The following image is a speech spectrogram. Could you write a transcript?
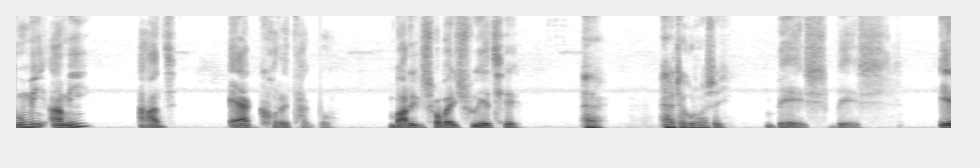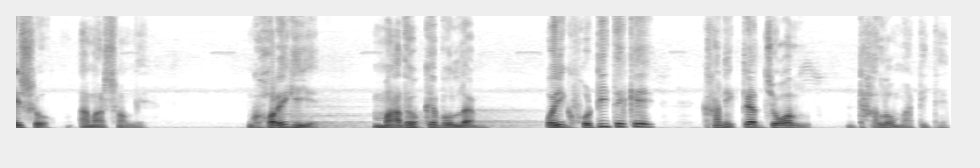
তুমি আমি আজ এক ঘরে থাকব। বাড়ির সবাই শুয়েছে? হ্যাঁ হ্যাঁ ঠাকুরমশাই। বেশ বেশ। এসো আমার সঙ্গে। ঘরে গিয়ে মাধবকে বললাম ওই ঘটি থেকে খানিকটা জল ঢালো মাটিতে।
